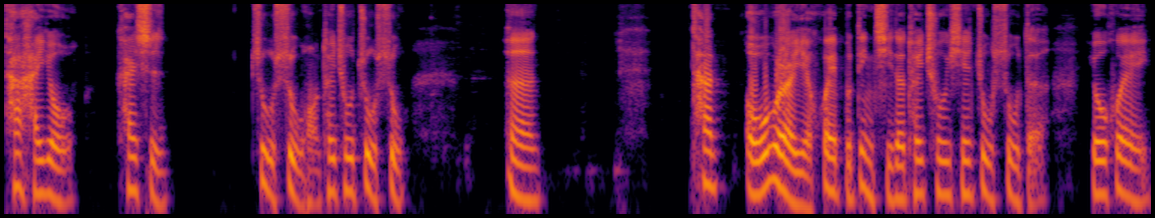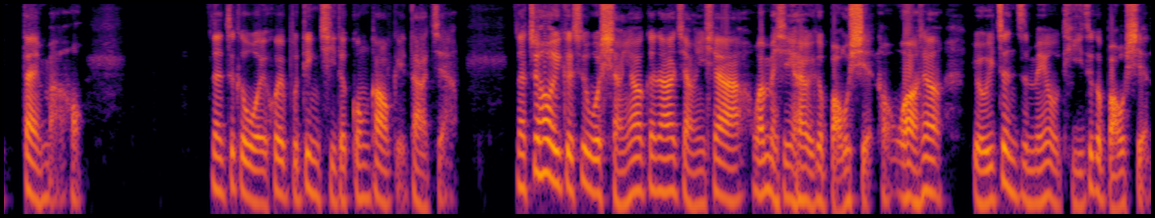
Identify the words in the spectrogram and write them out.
它还有开始住宿哦，推出住宿，嗯。他偶尔也会不定期的推出一些住宿的优惠代码哦，那这个我也会不定期的公告给大家。那最后一个是我想要跟大家讲一下，完美型还有一个保险哦，我好像有一阵子没有提这个保险。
